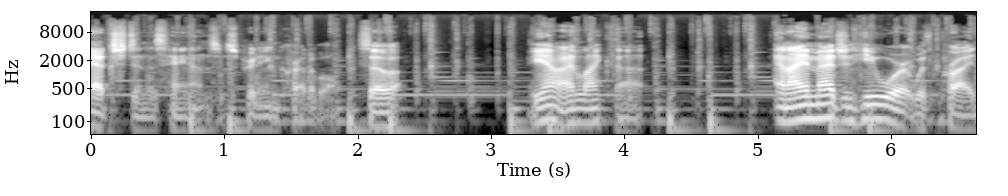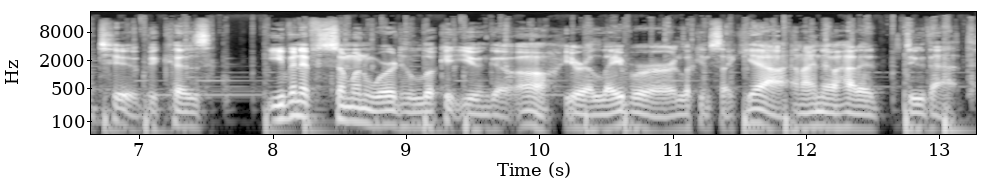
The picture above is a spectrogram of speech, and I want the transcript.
etched in his hands. It was pretty incredible. So, yeah, I like that. And I imagine he wore it with pride too, because even if someone were to look at you and go, oh, you're a laborer, looking, like, yeah, and I know how to do that.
